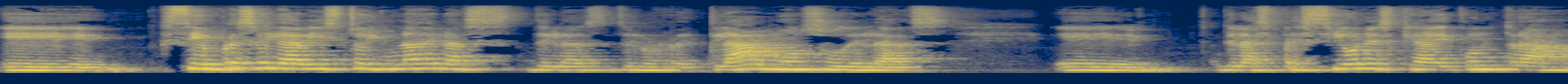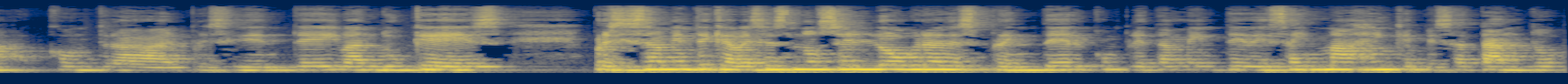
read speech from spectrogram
eh, siempre se le ha visto y una de las, de las de los reclamos o de las eh, de las presiones que hay contra, contra el presidente Iván Duque es precisamente que a veces no se logra desprender completamente de esa imagen que pesa tanto,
